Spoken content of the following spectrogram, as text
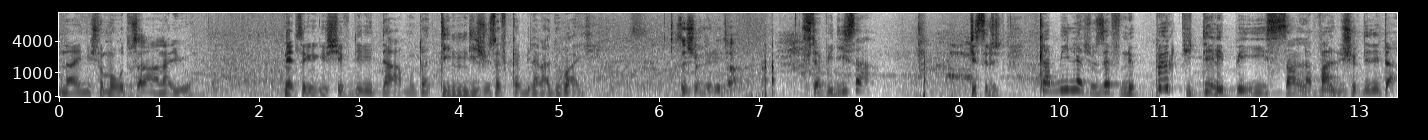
dans l'émission Moko tout ça là na yo. C'est que le chef de l'État, Moutou Tindi Joseph Kabila na Dubaï. C'est le chef de l'État. Je t'avais dit ça. Que c'est le- Kabila Joseph ne peut quitter le pays sans l'aval du chef de l'État.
